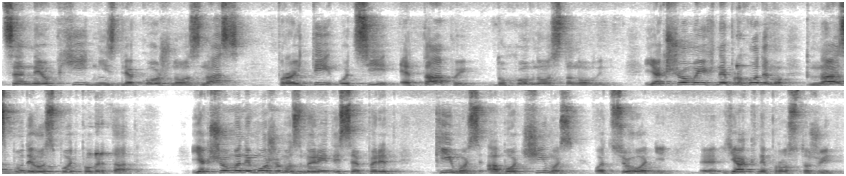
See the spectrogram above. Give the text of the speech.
це необхідність для кожного з нас пройти оці етапи духовного становлення. Якщо ми їх не проходимо, нас буде Господь повертати. Якщо ми не можемо змиритися перед кимось або чимось, от сьогодні, е, як не просто жити?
